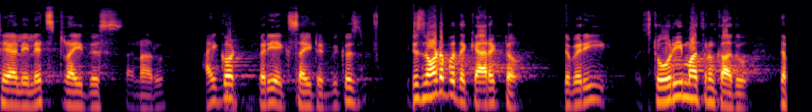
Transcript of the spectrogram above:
చేయాలి లెట్స్ ట్రై దిస్ అన్నారు. I got very excited because it is not about the character the very story మాత్రం కాదు. ద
